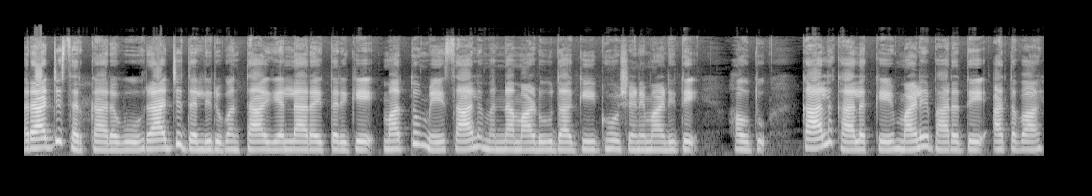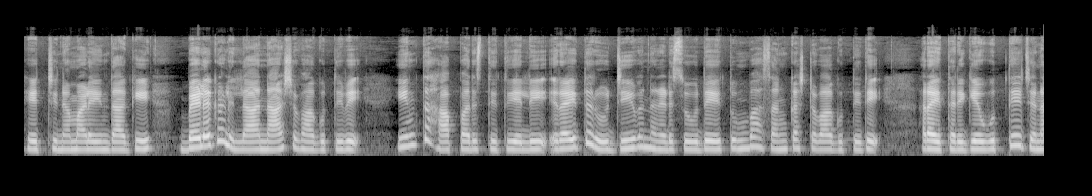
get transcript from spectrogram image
ರಾಜ್ಯ ಸರ್ಕಾರವು ರಾಜ್ಯದಲ್ಲಿರುವಂಥ ಎಲ್ಲ ರೈತರಿಗೆ ಮತ್ತೊಮ್ಮೆ ಸಾಲ ಮನ್ನಾ ಮಾಡುವುದಾಗಿ ಘೋಷಣೆ ಮಾಡಿದೆ. ಹೌದು ಕಾಲ ಕಾಲಕ್ಕೆ ಮಳೆ ಬಾರದೆ ಅಥವಾ ಹೆಚ್ಚಿನ ಮಳೆಯಿಂದಾಗಿ ಬೆಳೆಗಳೆಲ್ಲ ನಾಶವಾಗುತ್ತಿವೆ. ಇಂತಹ ಪರಿಸ್ಥಿತಿಯಲ್ಲಿ ರೈತರು ಜೀವನ ನಡೆಸುವುದೇ ತುಂಬ ಸಂಕಷ್ಟವಾಗುತ್ತಿದೆ. ರೈತರಿಗೆ ಉತ್ತೇಜನ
